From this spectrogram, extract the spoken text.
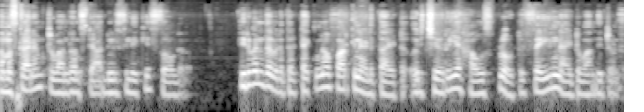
നമസ്കാരം ട്രിവാൻഡ്രം സ്റ്റാർ ഡീൽസിലേക്ക് സ്വാഗതം. തിരുവനന്തപുരത്ത് ടെക്നോ പാർക്കിനടുത്തായിട്ട് ഒരു ചെറിയ ഹൗസ് പ്ലോട്ട് സെയിലിനായിട്ട് വന്നിട്ടുണ്ട്.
